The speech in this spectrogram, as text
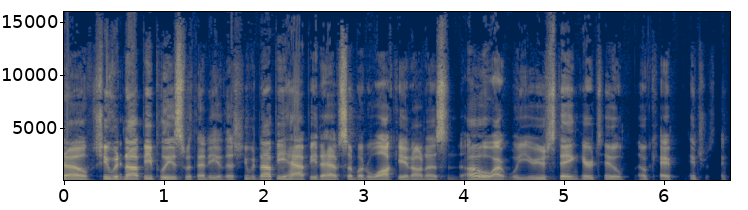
no, she would not be pleased with any of this. She would not be happy to have someone walk in on us and oh, I, well, you're staying here too. Okay, interesting.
